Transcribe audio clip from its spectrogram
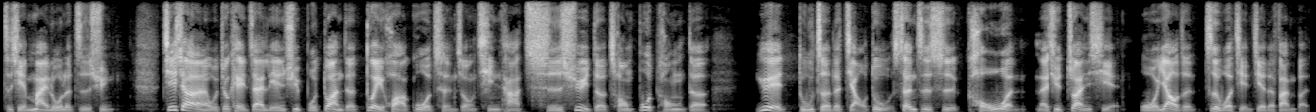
这些脉络的资讯。接下来，我就可以在连续不断的对话过程中，请他持续的从不同的阅读者的角度，甚至是口吻来去撰写我要的自我简介的范本。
